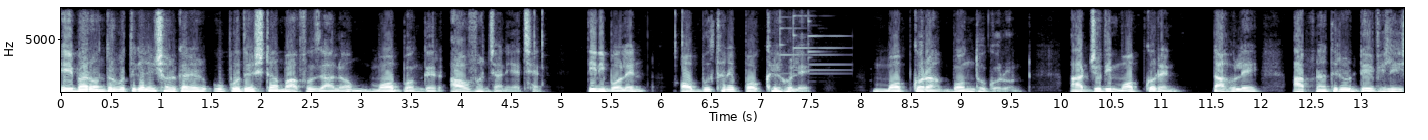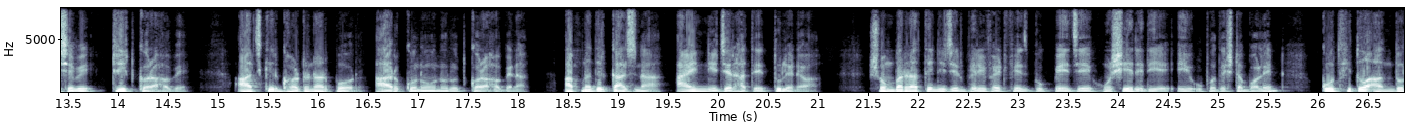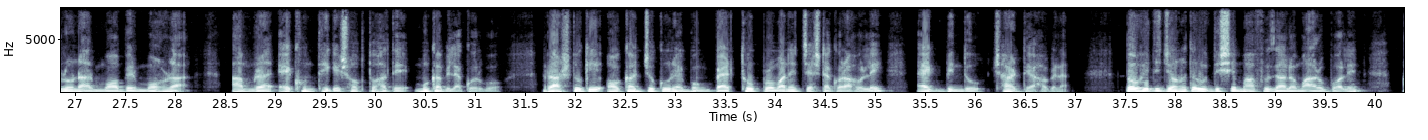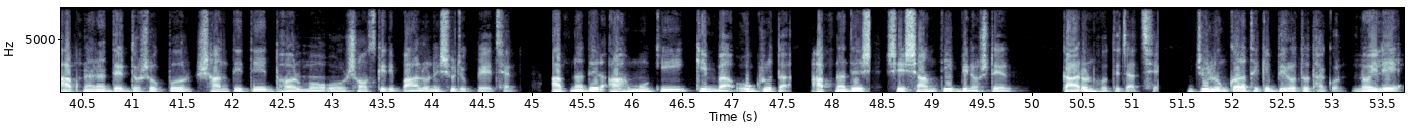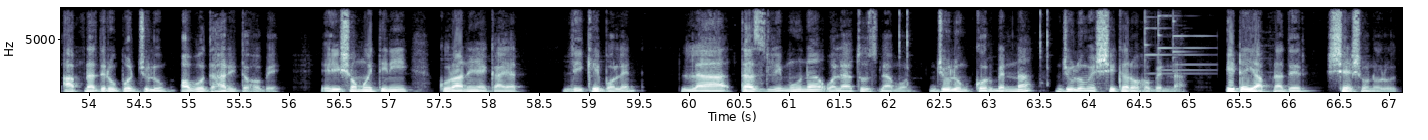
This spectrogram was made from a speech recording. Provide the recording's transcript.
এবার অন্তর্বর্তীকালীন সরকারের উপদেষ্টা মাহফুজ আলম মব বন্ধের আহ্বান জানিয়েছেন। তিনি বলেন, অভ্যুত্থানের পক্ষে হলে মব করা বন্ধ করুন। আর যদি মব করেন, তাহলে আপনাদেরও ডেভিল হিসেবে ট্রিট করা হবে। আজকের ঘটনার পর আর কোনো অনুরোধ করা হবে না। আপনাদের কাজ না, আইন নিজের হাতে তুলে নেওয়া। সোমবার রাতে নিজের ভেরিফাইড ফেসবুক পেজে হুঁশিয়ারি দিয়ে এই উপদেষ্টা বলেন, কথিত আন্দোলন আর মবের মহড়া আমরা এখন থেকে শক্ত হাতে মোকাবিলা করব। রাষ্ট্রকে অকার্যকর এবং ব্যর্থ প্রমাণের চেষ্টা করা হলে এক বিন্দু ছাড় দেওয়া হবে না। তৌহিদি জনতার উদ্দেশ্যে মাহফুজ আলম আরও বলেন, আপনারা দেড় দশক পর শান্তিতে ধর্ম ও সংস্কৃতি পালনের সুযোগ পেয়েছেন। আপনাদের আহমকি কিংবা উগ্রতা আপনাদের সে শান্তি বিনষ্টের কারণ হতে যাচ্ছে। জুলুম করা থেকে বিরত থাকুন, নইলে আপনাদের উপর জুলুম অবধারিত হবে। এই সময় তিনি কোরআনের এক আয়াত লিখে বলেন, লা তাজলিমুনা ওয়ালা তুজলামুন। জুলুম করবেন না, জুলুমের শিকারও হবেন না। এটাই আপনাদের শেষ অনুরোধ।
